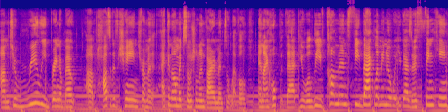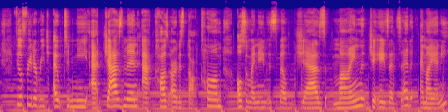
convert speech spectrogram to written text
um, to really bring about uh, positive change from an economic, social, and environmental level. And I hope that you will leave comments, feedback, let me know what you guys are thinking. Feel free to reach out to me at jasmine at causeartist.com. Also, my name is spelled Jazzmine, J A Z Z M I N E.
